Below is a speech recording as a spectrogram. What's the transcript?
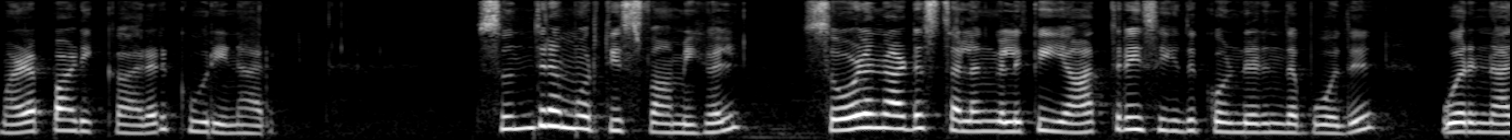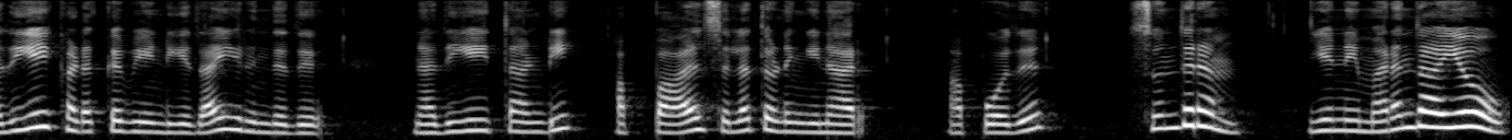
மழப்பாடிக்காரர் கூறினார். சுந்தரமூர்த்தி சுவாமிகள் சோழநாடு ஸ்தலங்களுக்கு யாத்திரை செய்து கொண்டிருந்த போது ஒரு நதியை கடக்க வேண்டியதாய் இருந்தது. நதியை தாண்டி அப்பால் செல்ல தொடங்கினார். அப்போது சுந்தரம் என்னை மறந்தாயோ?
